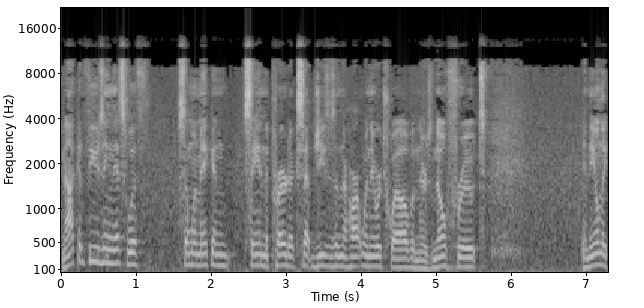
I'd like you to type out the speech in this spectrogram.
Not confusing this with someone making saying the prayer to accept Jesus in their heart when they were 12 and there's no fruit. And the only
